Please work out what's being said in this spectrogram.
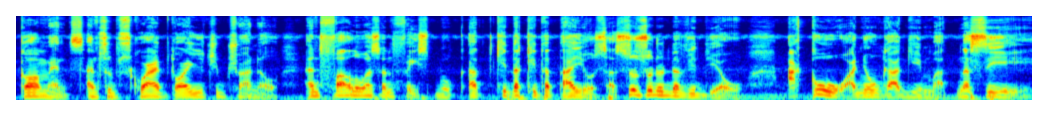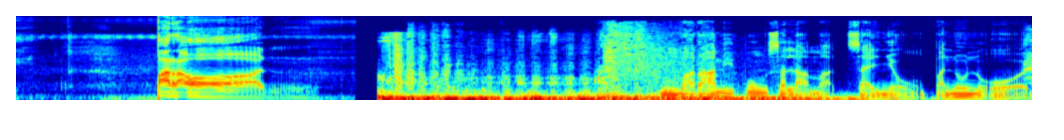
comments, and subscribe to our YouTube channel and follow us on Facebook at kita-kita tayo sa susunod na video. Ako ang inyong kagimat na si Paraon. Marami pong salamat sa inyong panunood.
